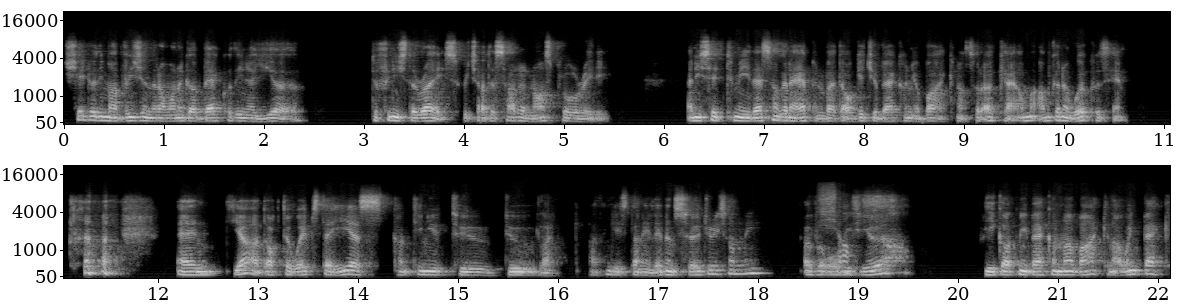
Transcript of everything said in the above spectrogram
shared with him my vision that I want to go back within a year to finish the race, which I decided in hospital already. And he said to me, "That's not going to happen, but I'll get you back on your bike." And I thought, "Okay, I'm, I'm going to work with him." and yeah, Dr. Webster, he has continued to do like, I think he's done 11 surgeries on me over all these years. He got me back on my bike and I went back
